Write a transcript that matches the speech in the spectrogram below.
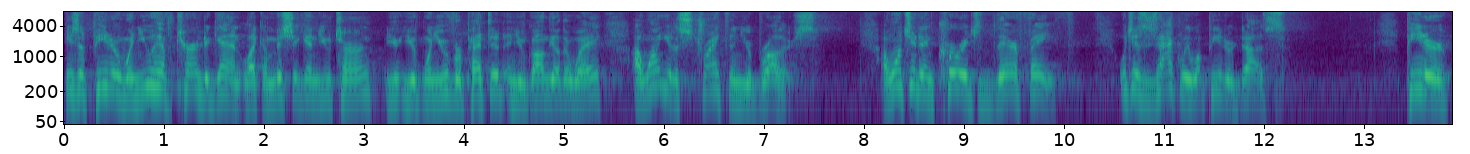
He said, Peter, when you have turned again, like a Michigan U turn, you, you, when you've repented and you've gone the other way, I want you to strengthen your brothers. I want you to encourage their faith, which is exactly what Peter does. Peter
